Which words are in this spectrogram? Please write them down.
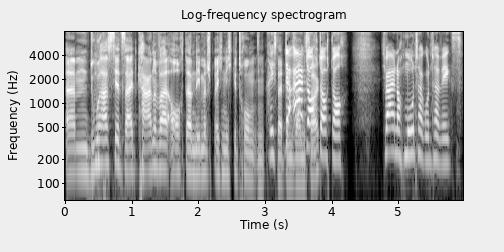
Ähm, du hast jetzt seit Karneval auch dann dementsprechend nicht getrunken. Richtig. Seit dem ah, doch, Samstag. doch, doch. Ich war ja noch Montag unterwegs.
